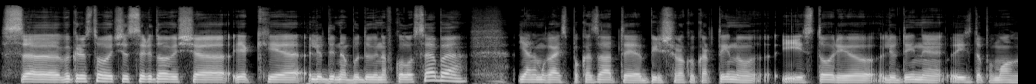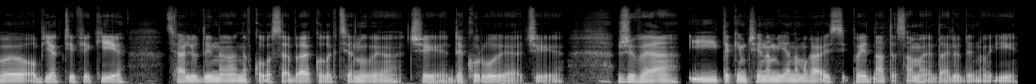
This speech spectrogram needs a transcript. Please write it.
З, е, використовуючи середовище, яке людина будує навколо себе, я намагаюся показати більш широку картину і історію людини із допомогою об'єктів, які ця людина навколо себе колекціонує, чи декорує, чи живе. І таким чином я намагаюся поєднати саме да, людину і,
